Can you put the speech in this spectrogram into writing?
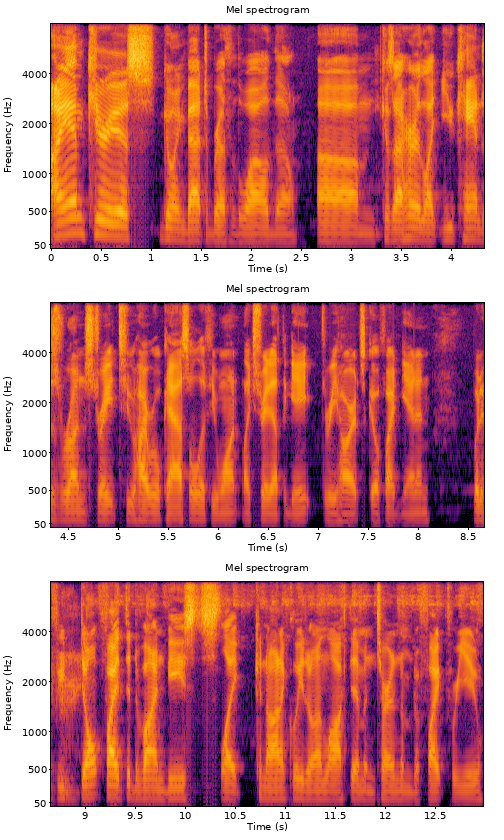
I am curious going back to Breath of the Wild though, um, because I heard like you can just run straight to Hyrule Castle if you want, like straight out the gate, three hearts, go fight Ganon. But if you don't fight the divine beasts, like canonically to unlock them and turn them to fight for you,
